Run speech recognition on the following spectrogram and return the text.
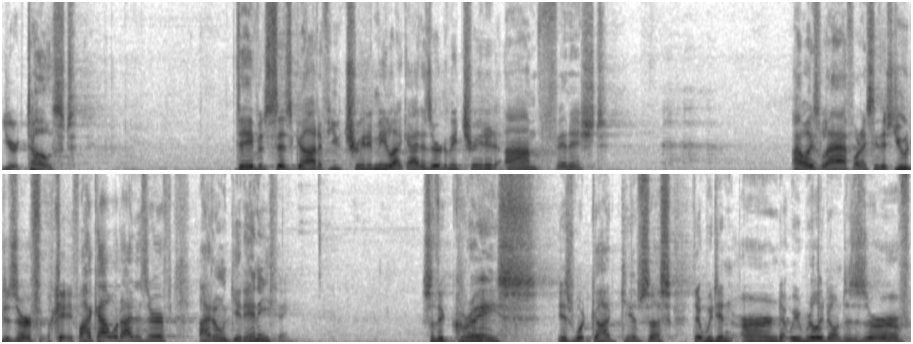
you're toast. David says, God, if you treated me like I deserve to be treated, I'm finished. I always laugh when I see this. You deserve, okay, if I got what I deserved, I don't get anything. So the grace is what God gives us that we didn't earn, that we really don't deserve.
